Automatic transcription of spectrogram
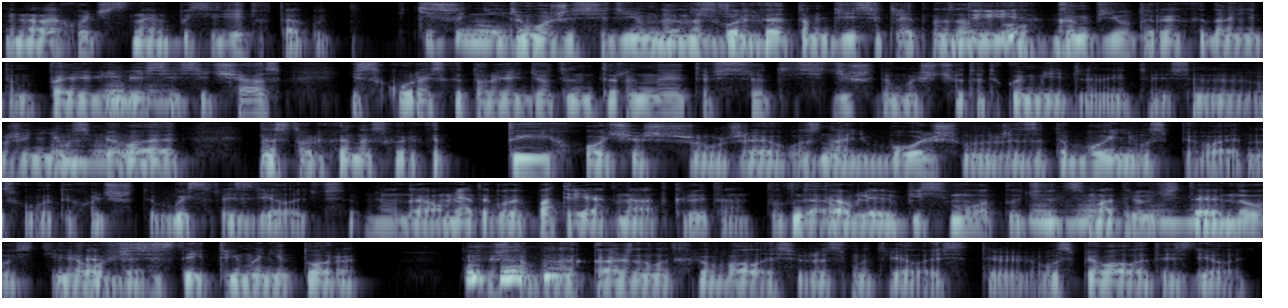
Иногда хочется, наверное, посидеть вот так вот тишине. Мы уже сидим, да, Неделю. насколько там 10 лет назад Две. был компьютеры, когда они там появились, угу. и сейчас, и скорость, которая идет интернет, и все, ты сидишь и думаешь, что ты такой медленный, то есть э, уже не угу. успевает настолько, насколько ты хочешь уже узнать больше, он уже за тобой не успевает, насколько ты хочешь это быстро сделать все. Ну да, у меня такое по три окна открыто, тут да. отправляю письмо, тут угу, что-то смотрю, угу. читаю новости. У меня в офисе далее. стоит три монитора, чтобы на каждом открывалось, уже смотрелось, ты успевал это сделать.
